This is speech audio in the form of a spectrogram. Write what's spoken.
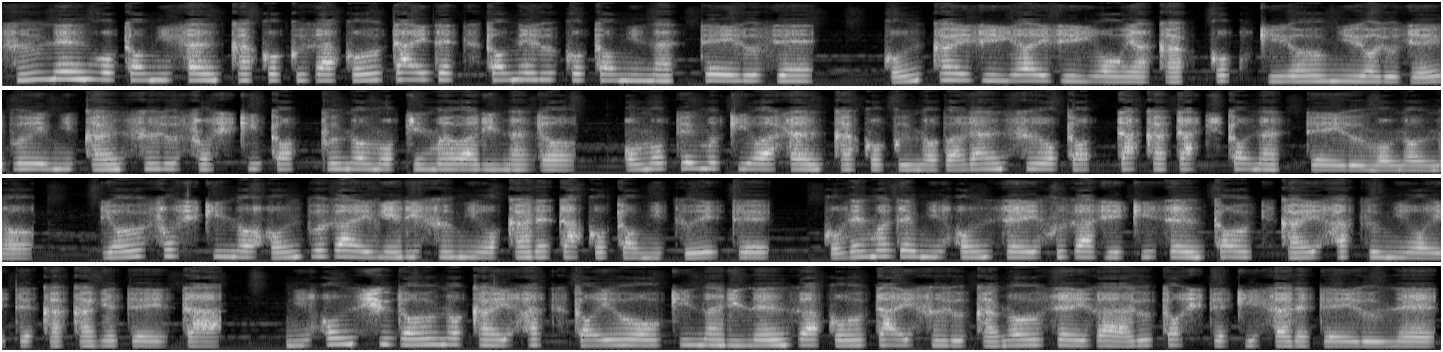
数年ごとに3カ国が交代で務めることになっているぜ。今回 GIGO や各国企業による JV に関する組織トップの持ち回りなど、表向きは3カ国のバランスを取った形となっているものの、両組織の本部がイギリスに置かれたことについて、これまで日本政府が次期戦闘機開発において掲げていた、日本主導の開発という大きな理念が後退する可能性があると指摘されているね。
